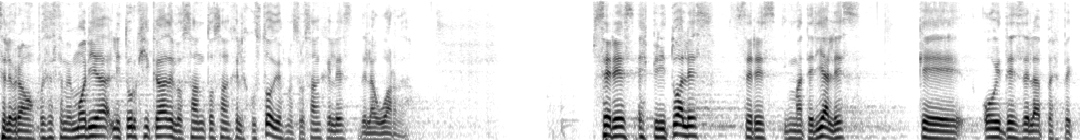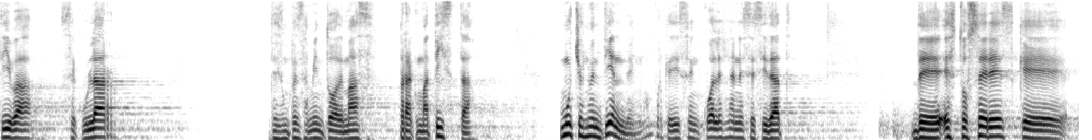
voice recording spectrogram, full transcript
Celebramos pues esta memoria litúrgica de los santos ángeles custodios, nuestros ángeles de la guarda. Seres espirituales, seres inmateriales, que hoy desde la perspectiva secular, desde un pensamiento además pragmatista, muchos no entienden, porque dicen cuál es la necesidad de estos seres que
